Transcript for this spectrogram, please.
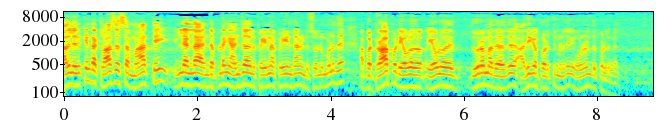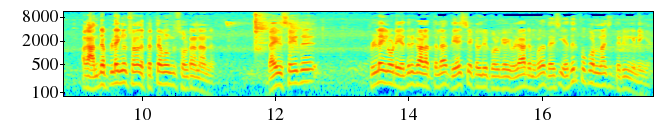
அதில் இருக்கின்ற கிளாஸஸை மாற்றி இல்லை இல்லை இந்த பிள்ளைங்க அஞ்சாவது ஃபெயில்னா ஃபெயில் தான் என்று சொல்லும் பொழுது அப்போ டிராப் அவுட் எவ்வளோ எவ்வளோ தூரம் அதை அது அதிகப்படுத்தும் என்பதை நீங்கள் உணர்ந்து கொள்ளுங்கள். ஆக அந்த பிள்ளைங்கள் சொன்னதை பெத்தவங்களுக்கு சொல்கிறேன் நான். தயவு செய்து பிள்ளைகளோட எதிர்காலத்தில் தேசிய கல்விக் கொள்கை விளையாடும் போது தேசிய எதிர்ப்பு குரல்னாச்சும் தெரிவிங்க நீங்கள்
